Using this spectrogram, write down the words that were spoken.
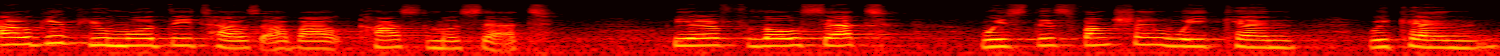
I'll give you more details about customer set. Here, flow set, with this function, we can, we can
